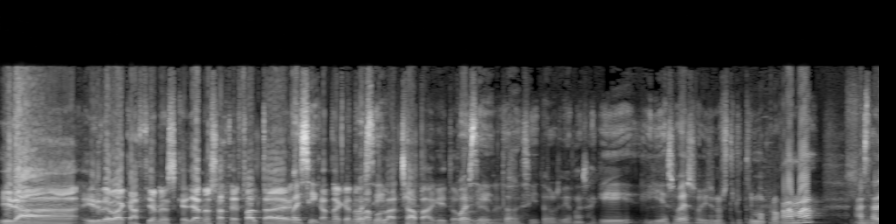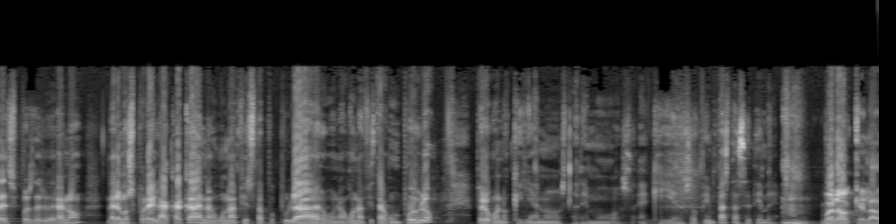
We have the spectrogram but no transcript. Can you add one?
Ir a ir de vacaciones, que ya nos hace falta, ¿eh? Pues sí. Que anda que no pues damos sí. la chapa aquí todos pues los sí, viernes. todos, sí, todos los viernes aquí. Y eso es, hoy es nuestro último programa. Hasta después del verano daremos por ahí la caca en alguna fiesta popular o en alguna fiesta de algún pueblo. Pero bueno, que ya no estaremos aquí en Shopping Pasta septiembre. Bueno, que la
